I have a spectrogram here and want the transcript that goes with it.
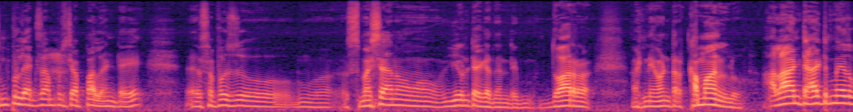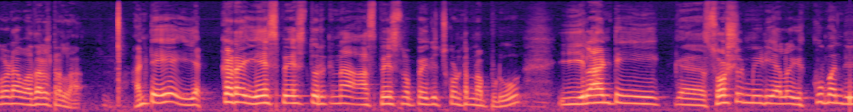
సింపుల్ ఎగ్జాంపుల్ చెప్పాలంటే సపోజ్ శ్మశానం ఇవి ఉంటాయి కదండి ద్వార వాటిని ఏమంటారు కమాన్లు. అలాంటి వాటి మీద కూడా వదలటలా అంటే ఎక్కడ ఏ స్పేస్ దొరికినా ఆ స్పేస్ను ఉపయోగించుకుంటున్నప్పుడు ఈ ఇలాంటి సోషల్ మీడియాలో ఎక్కువ మంది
